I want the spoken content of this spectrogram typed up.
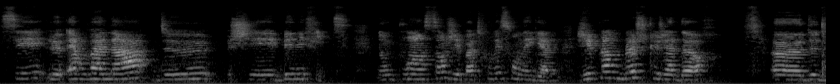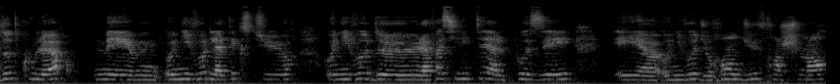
c'est le Hervana de chez Benefit. Donc pour l'instant, j'ai pas trouvé son égal. J'ai plein de blushs que j'adore, euh, de d'autres couleurs, mais au niveau de la texture, au niveau de la facilité à le poser et au niveau du rendu, franchement,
